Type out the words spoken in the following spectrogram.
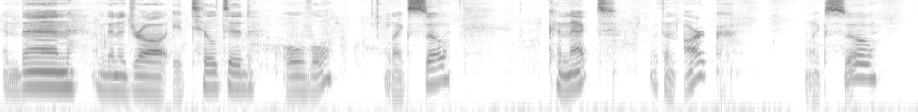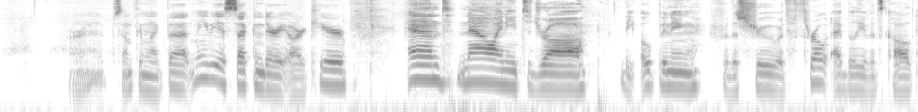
And then I'm going to draw a tilted oval like so. Connect with an arc like so. All right, something like that. Maybe a secondary arc here. And now I need to draw the opening for the shoe or the throat, I believe it's called.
